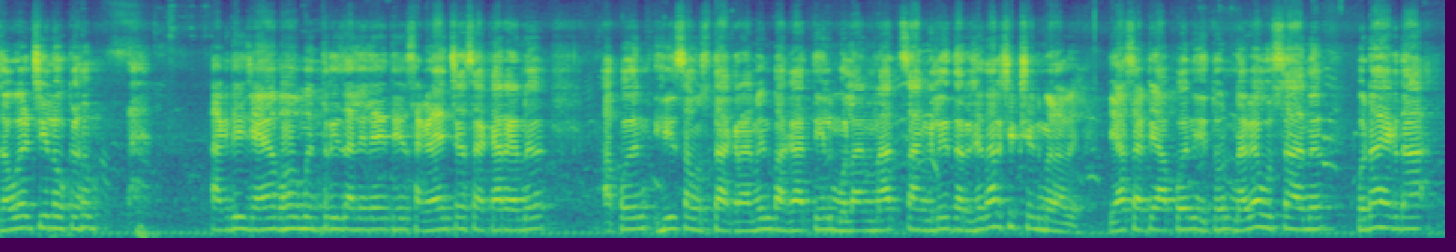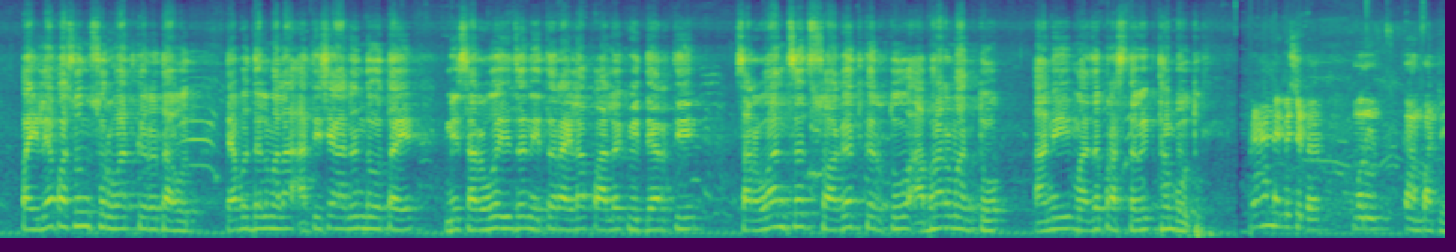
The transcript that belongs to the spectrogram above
जवळची लोक अगदी जयाभाऊ मंत्री झालेले आहेत हे सगळ्यांच्या सहकार्यानं आपण ही संस्था ग्रामीण भागातील मुलांना चांगले दर्जेदार शिक्षण मिळावे. यासाठी आपण इथून नव्या उत्साहानं पुन्हा एकदा पहिल्यापासून सुरुवात करत आहोत. त्याबद्दल मला अतिशय आनंद होत आहे. मी सर्वजण इथं राहिला पालक विद्यार्थी सर्वांचंच स्वागत करतो आभार मानतो आणि माझं प्रास्ताविक थांबवतो. ब्रँड ॲम्बेसिडर म्हणून काम पाहते.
